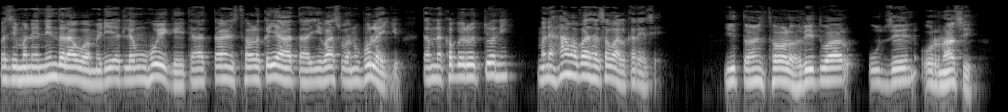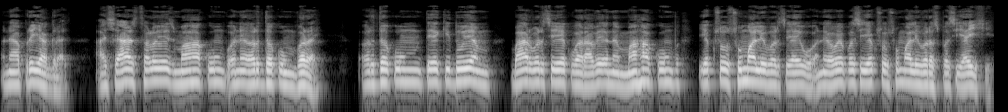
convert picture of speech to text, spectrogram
પછી મને નીંદર આવવા મળી એટલે હું હોઈ ગઈ. ત્યાં ત્રણ સ્થળ કયા હતા એ વાંચવાનું ભૂલાઈ ગયું. તમને ખબર હોત તો નહીં. મને હામાં પાછા સવાલ કરે છે. એ ત્રણ સ્થળ હરિદ્વાર ઉજ્જૈન ઓર નાસિક અને આ પ્રયાગરાજ. આ ચાર સ્થળોએ જ મહાકુંભ અને અર્ધકુંભ ભરાય. અર્ધકુંભ તે કીધું એમ, બાર વર્ષે એકવાર આવે અને મહાકુંભ એકસો ચુમ્માલીસ વર્ષે આવ્યો અને હવે પછી એકસો ચુમ્માલીસ વર્ષ પછી આવી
